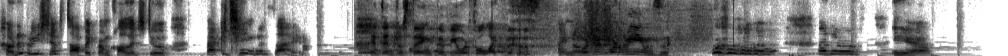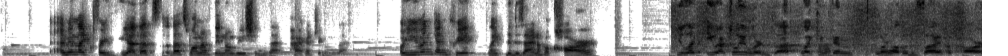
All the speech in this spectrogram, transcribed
how did we shift topic from college to packaging design? It's interesting. The viewers will like this. I know. We're doing it for the memes. I know. Yeah. I mean, like for yeah, that's that's one of the innovation that packaging design. Or you even can create like the design of a car. You like you actually learned that? Like you can learn how to design a car?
